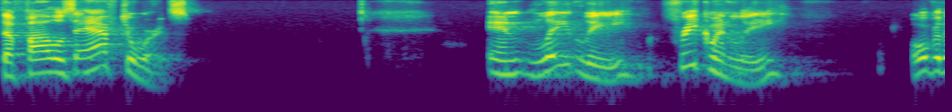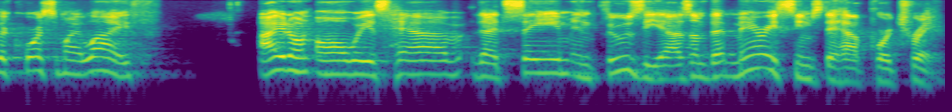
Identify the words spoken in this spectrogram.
that follows afterwards. And lately, frequently, over the course of my life, I don't always have that same enthusiasm that Mary seems to have portrayed.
